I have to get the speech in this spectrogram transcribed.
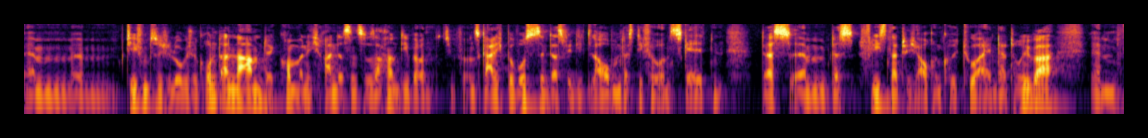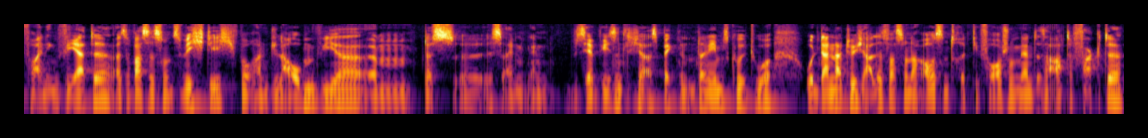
ähm, ähm, tiefenpsychologische Grundannahmen, da kommen wir nicht ran. Das sind so Sachen, die wir, uns, die wir uns gar nicht bewusst sind, dass wir die glauben, dass die für uns gelten. Das, ähm, das fließt natürlich auch in Kultur ein. Darüber ähm, vor allen Dingen Werte, also was ist uns wichtig, woran glauben wir, ähm, das äh, ist ein, ein sehr wesentlicher Aspekt in Unternehmenskultur. Und dann natürlich alles, was so nach außen tritt. Die Forschung nennt das Artefakte.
